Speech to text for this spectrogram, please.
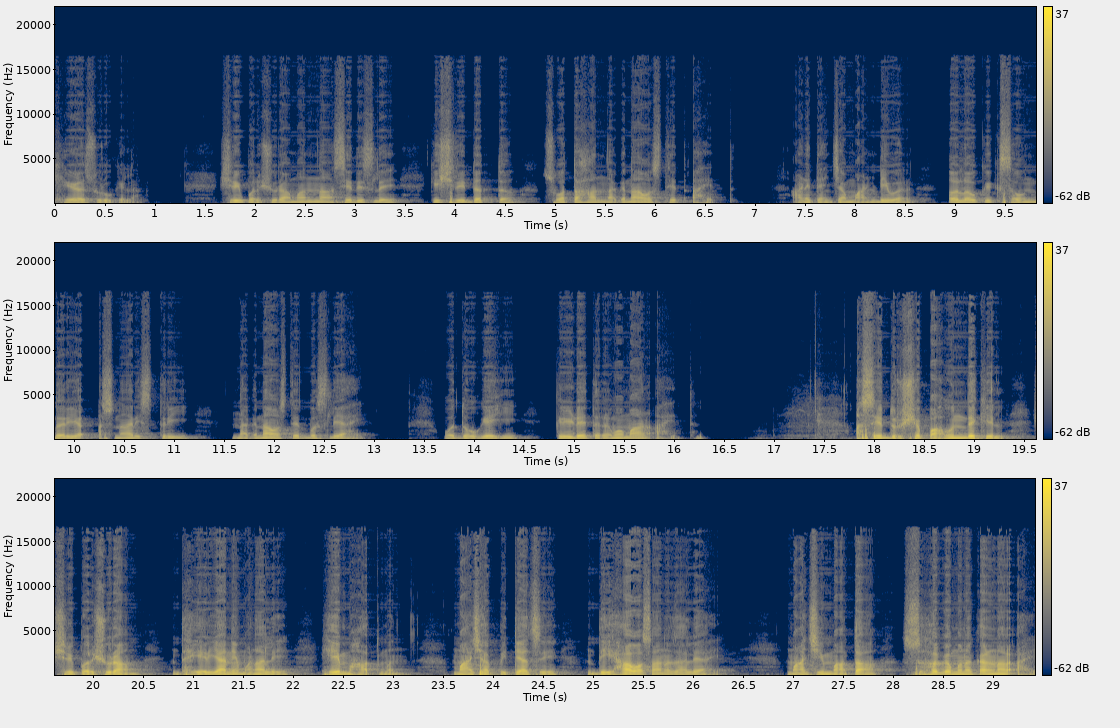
खेळ सुरू केला. श्री परशुरामांना असे दिसले की श्री दत्त स्वतः नग्नावस्थेत आहेत आणि त्यांच्या मांडीवर अलौकिक सौंदर्य असणारी स्त्री नग्नावस्थेत बसली आहे व दोघेही क्रीडेत रममाण आहेत. असे दृश्य पाहून देखील श्री परशुराम धैर्याने म्हणाले हे महात्मन माझ्या पित्याचे देहावसान झाले आहे. माझी माता सहगमन करणार आहे.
